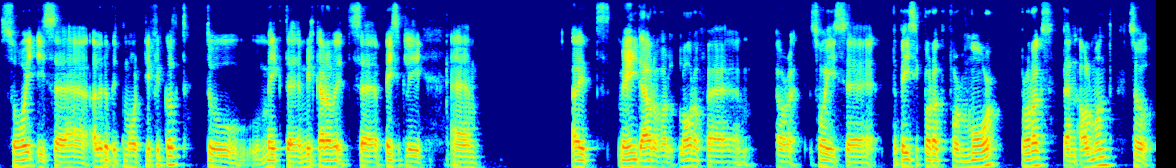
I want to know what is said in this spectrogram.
soy is uh, a little bit more difficult to make the milk out of. It's uh, basically um, it's made out of a lot of um, or soy is the basic product for more products than almond. So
